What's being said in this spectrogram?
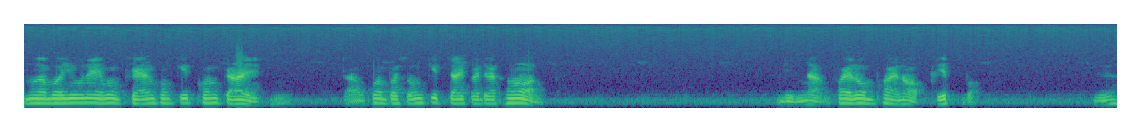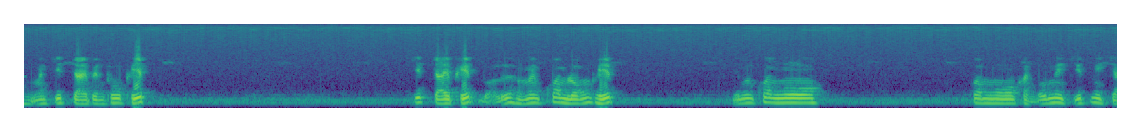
เมื่อมาอยู่ในวงแขนของกิจของใจตามความประสงค์กิจใจกระเดือดห้อนดินน้ำไฟลมไฟนอกพิษบอกหรือมันจิตใจเป็นผู้พิษจิตใจพิษบอกหรือมันความหลงพิษหรือมันความง่ ความโง่ขันบุมีจิตมีใจ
